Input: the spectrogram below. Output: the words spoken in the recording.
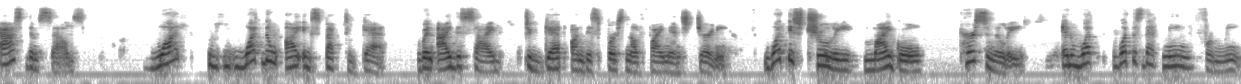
ask themselves what what do i expect to get when i decide to get on this personal finance journey? What is truly my goal personally? And what what does that mean for me?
